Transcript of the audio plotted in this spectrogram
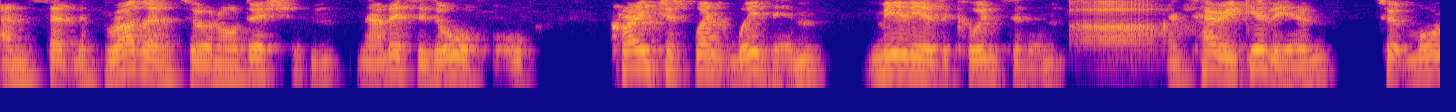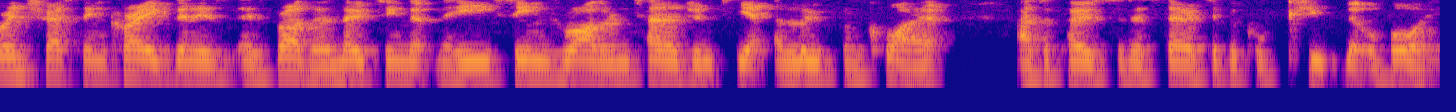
and sent the brother to an audition. Now this is awful. Craig just went with him merely as a coincidence, ah. and Terry Gilliam took more interest in Craig than his, his brother, noting that he seemed rather intelligent yet aloof and quiet, as opposed to the stereotypical cute little boy.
